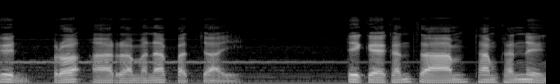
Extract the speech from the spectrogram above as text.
ขึ้น เพราะอารามณปัจจัยได้แก่ขันธ์สามทำขันธ์หนึ่ง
